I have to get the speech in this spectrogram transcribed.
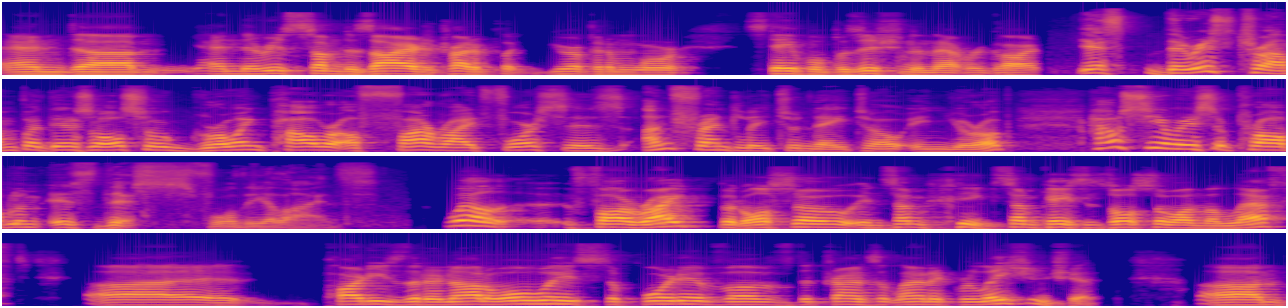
And um, and there is some desire to try to put Europe in a more stable position in that regard. Yes, there is Trump, but there's also growing power of far right forces unfriendly to NATO in Europe. How serious a problem is this for the alliance? Well, far right, but also in some in some cases also on the left, uh, parties that are not always supportive of the transatlantic relationship. Um,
